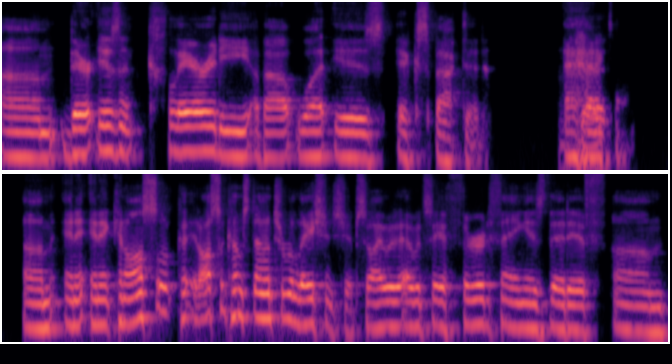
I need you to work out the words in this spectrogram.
um, there isn't clarity about what is expected okay. ahead of time. Um, and it, and it can also it also comes down to relationships. So I would I would say a third thing is that if um,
